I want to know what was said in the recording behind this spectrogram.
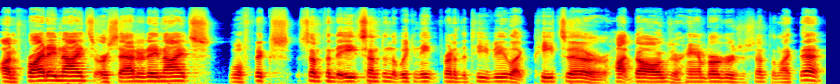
on Friday nights or Saturday nights, we'll fix something to eat, something that we can eat in front of the TV, like pizza or hot dogs or hamburgers or something like that,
